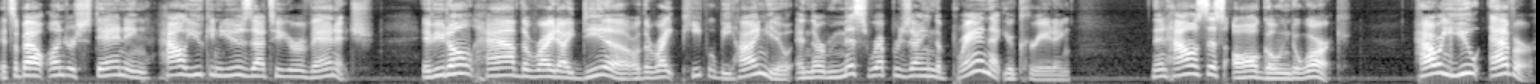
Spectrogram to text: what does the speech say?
it's about understanding how you can use that to your advantage. If you don't have the right idea or the right people behind you and they're misrepresenting the brand that you're creating, then how is this all going to work? How are you ever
